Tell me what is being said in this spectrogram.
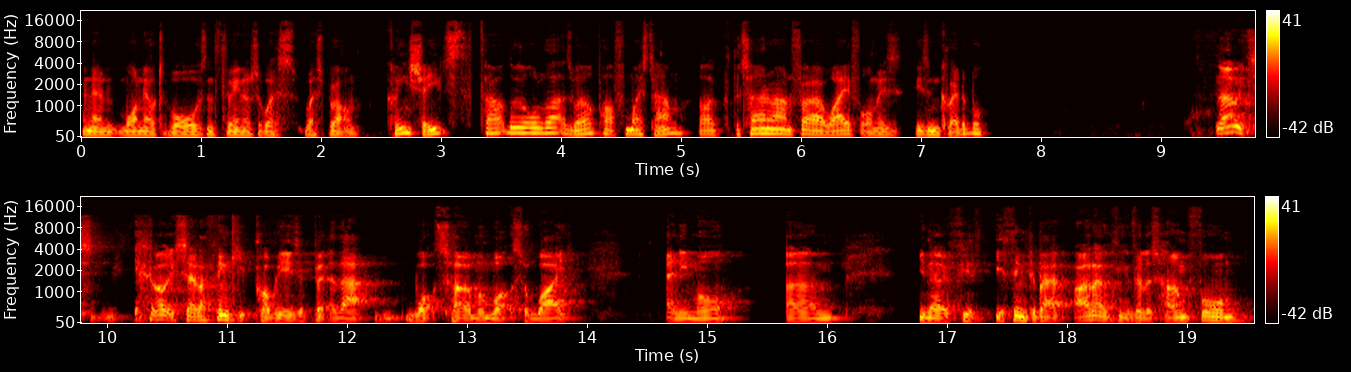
and then one 0 to Wolves and three 0 to West West Brom. Clean sheets throughout all of that as well, apart from West Ham. Like the turnaround for our away form is is incredible. No, it's like you said. I think it probably is a bit of that. What's home and what's away anymore. Um, you know, if you, you think about, I don't think Villa's home form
